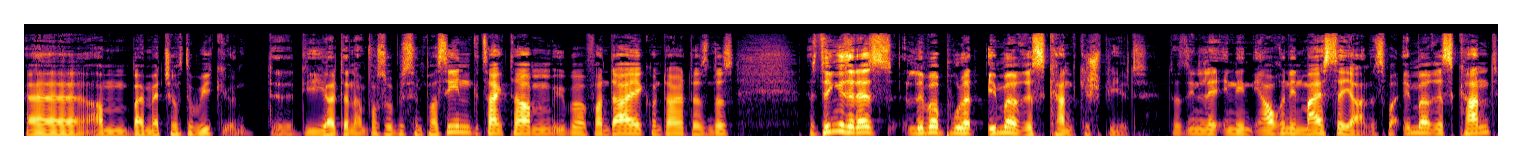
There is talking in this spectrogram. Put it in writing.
äh, am beim Match of the Week, und, äh, die halt dann einfach so ein bisschen Szenen gezeigt haben über Van Dijk und da das und das. Das Ding ist ja das, Liverpool hat immer riskant gespielt. Das in, in den, auch in den Meisterjahren. Es war immer riskant,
